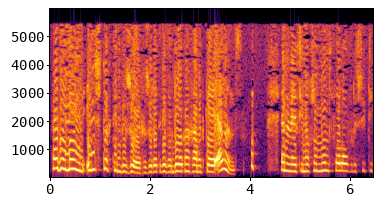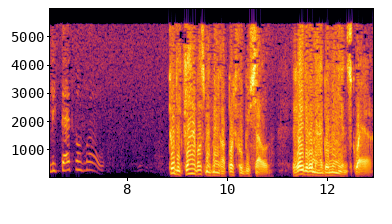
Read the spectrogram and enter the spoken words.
Hij wil mij een instorting bezorgen, zodat hij er vandoor kan gaan met Kay Allens. En dan heeft hij nog zo'n mond vol over de subtiliteit van vrouwen. Toen ik klaar was met mijn rapport voor Bucel, reden we naar Dominion Square.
